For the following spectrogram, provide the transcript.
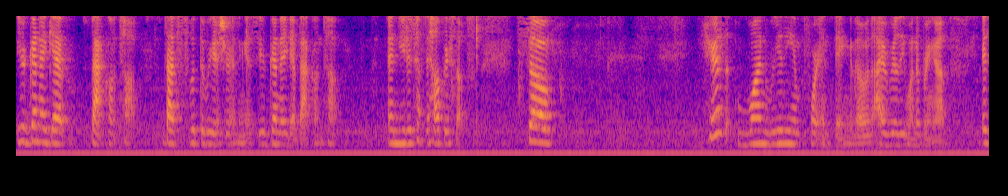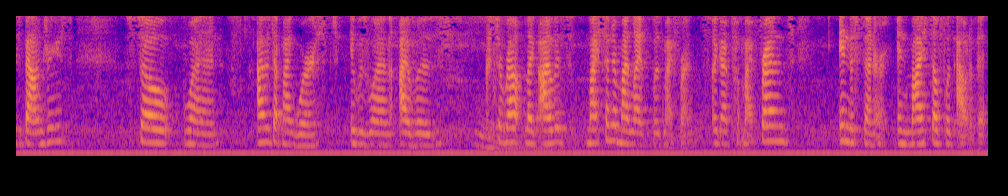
you're gonna get back on top. That's what the reassuring thing is. You're gonna get back on top. And you just have to help yourself. So here's one really important thing though that I really want to bring up is boundaries. So when I was at my worst, it was when I was surround like I was my center of my life was my friends. Like I put my friends in the center and myself was out of it.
